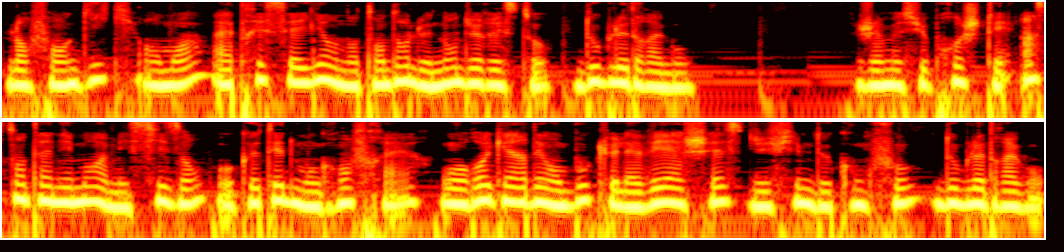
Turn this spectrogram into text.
l'enfant geek en moi a tressailli en entendant le nom du resto, Double Dragon. Je me suis projeté instantanément à mes 6 ans aux côtés de mon grand frère, où on regardait en boucle la VHS du film de Kung Fu Double Dragon.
